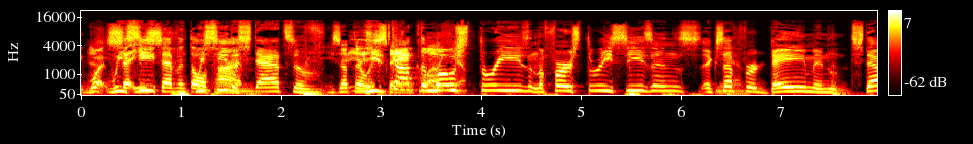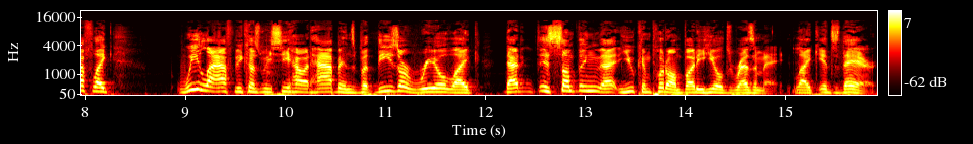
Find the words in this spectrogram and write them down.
And what we Se- see he's seventh we all see the stats of He's up there with he's Stan got the Clark, most yeah. threes in the first three seasons, except Yeah. for Dame and Steph. Like we laugh because we see how it happens, but these are real like that is something that you can put on Buddy Hield's resume. Like it's there.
